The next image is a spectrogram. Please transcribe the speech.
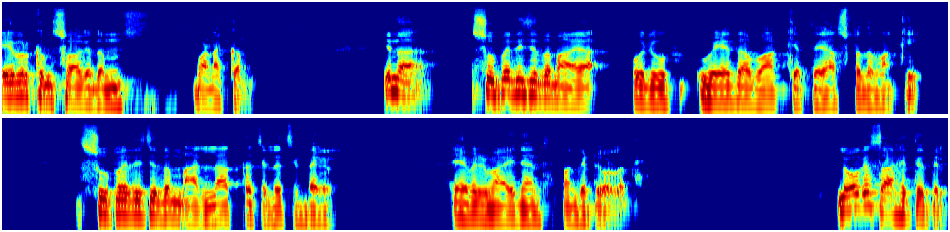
ഏവർക്കും സ്വാഗതം. വണക്കം. ഇന്ന് സുപരിചിതമായ ഒരു വേദവാക്യത്തെ ആസ്പദമാക്കി. സുപരിചിതം അല്ലാത്ത ചില ചിന്തകൾ ഏവരുമായി ഞാൻ പങ്കിട്ടുകൊള്ളട്ടെ. ലോക സാഹിത്യത്തിൽ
